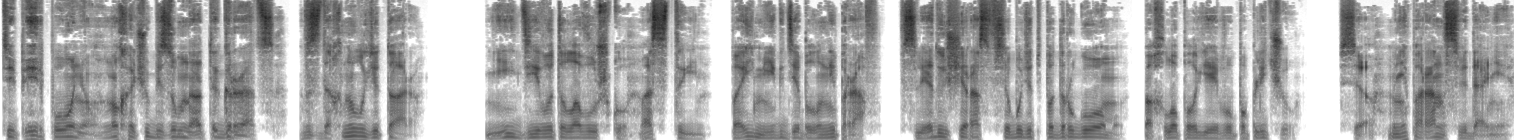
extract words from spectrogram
«Теперь понял, но хочу безумно отыграться», — вздохнул Ятара. «Не иди в эту ловушку, остынь. Пойми, где был неправ. В следующий раз все будет по-другому», — похлопал я его по плечу. «Все, мне пора на свидание».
